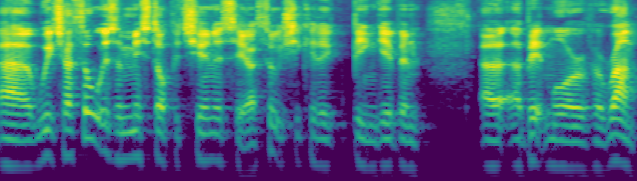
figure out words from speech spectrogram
uh, which I thought was a missed opportunity. I thought she could have been given a, a bit more of a run.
